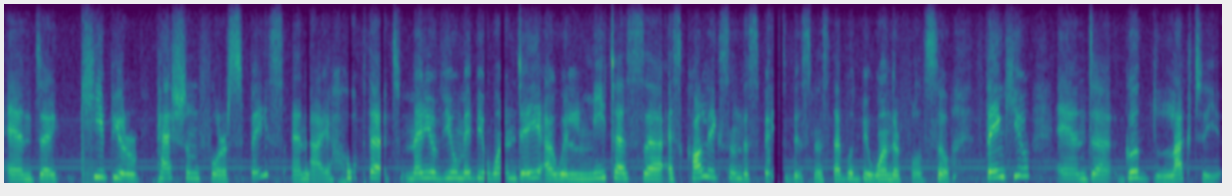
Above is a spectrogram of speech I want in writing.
and uh, keep your passion for space. And I hope that many of you, maybe one day, I will meet as uh, as colleagues in the space business. That would be wonderful. So thank you, and uh, good luck to you.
